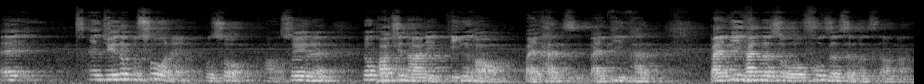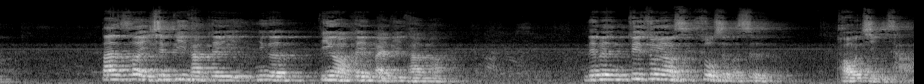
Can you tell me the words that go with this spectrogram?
哎哎，觉得不错呢，不错啊，所以呢，又跑去哪里？顶好摆摊子，摆地摊。摆地摊的时候，我负责什么，知道吗？大家知道以前地摊可以那个顶好可以摆地摊吗？那边最重要是做什么事？跑警察，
